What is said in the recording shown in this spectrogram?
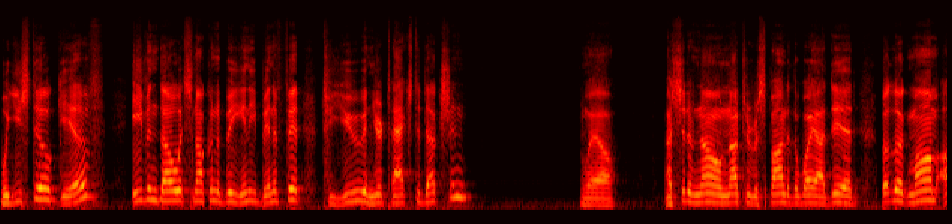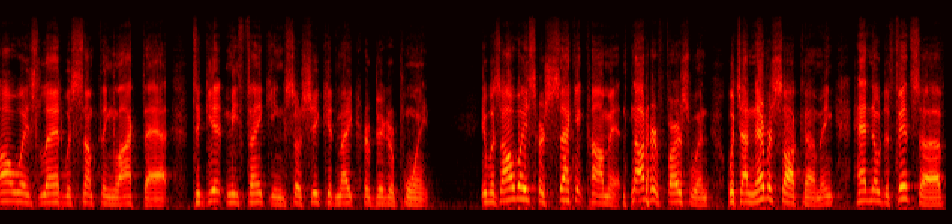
Will you still give, even though it's not going to be any benefit to you and your tax deduction? Well, I should have known not to respond to the way I did, but look, mom always led with something like that to get me thinking so she could make her bigger point. It was always her second comment, not her first one, which I never saw coming, had no defense of,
